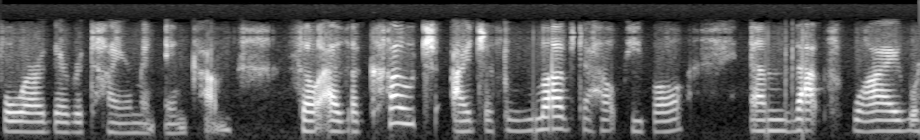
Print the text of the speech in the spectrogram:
for their retirement income. So as a coach, I just love to help people and that's why we're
